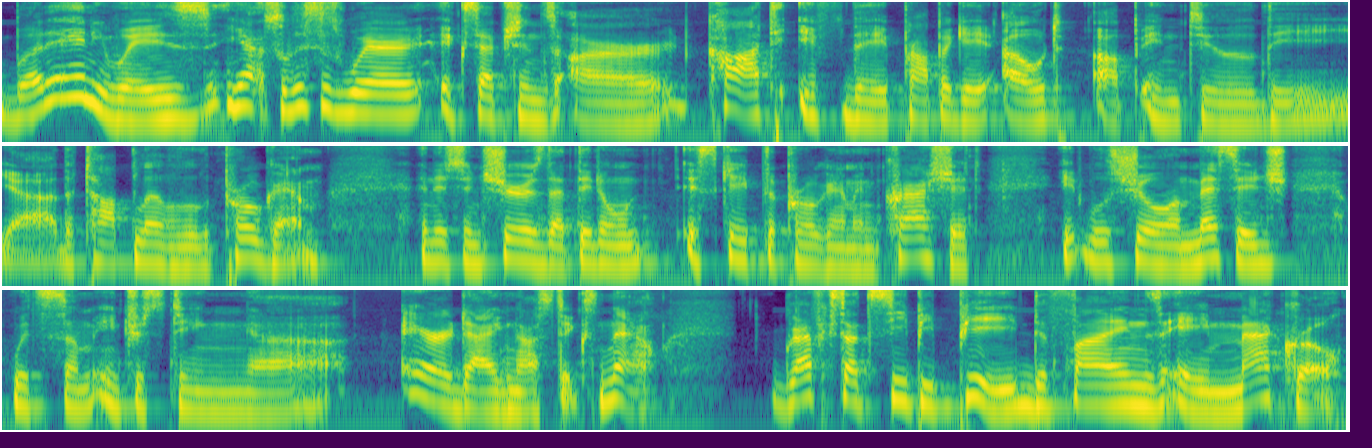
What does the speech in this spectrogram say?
But anyways, yeah, so this is where exceptions are caught if they propagate out up into the uh, the top level of the program. And this ensures that they don't escape the program and crash it. It will show a message with some interesting uh, error diagnostics. Now, graphics.cpp defines a macro,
